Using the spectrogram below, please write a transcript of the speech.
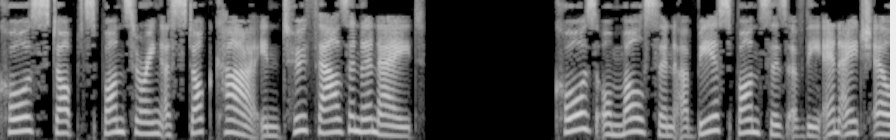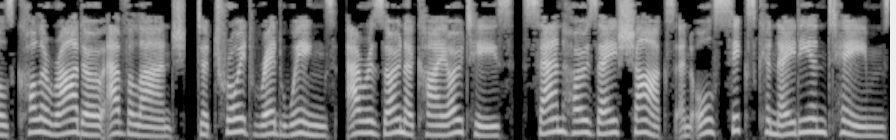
Coors stopped sponsoring a stock car in 2008. Coors or Molson are beer sponsors of the NHL's Colorado Avalanche, Detroit Red Wings, Arizona Coyotes, San Jose Sharks and all six Canadian teams.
